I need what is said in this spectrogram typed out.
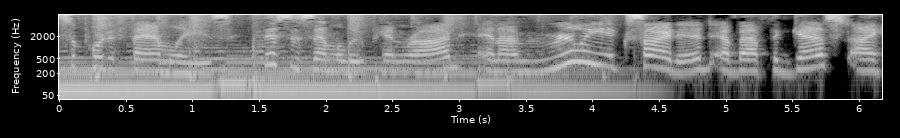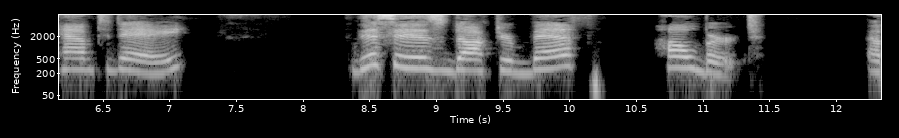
Supportive families. This is Emmylou Penrod, and I'm really excited about the guest I have today. This is Dr. Beth Hulbert, a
